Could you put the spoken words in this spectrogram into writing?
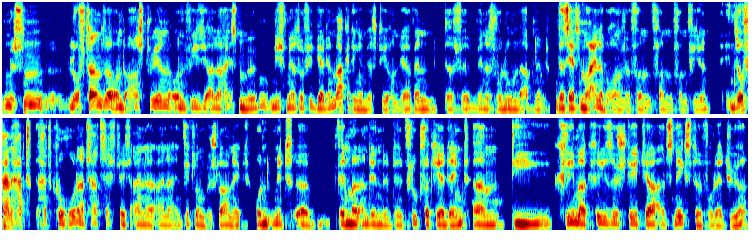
müssen Lufthansa und Austrian und wie sie alle heißen mögen, nicht mehr so viel Geld in Marketing investieren, ja, wenn das, wenn das Volumen abnimmt. Das ist jetzt nur eine Branche von, von, von vielen. Insofern hat, hat Corona tatsächlich eine, eine Entwicklung beschleunigt. Und mit, äh, wenn man an den, den Flugverkehr denkt, ähm, die Klimakrise steht ja als nächste vor der Tür dafür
